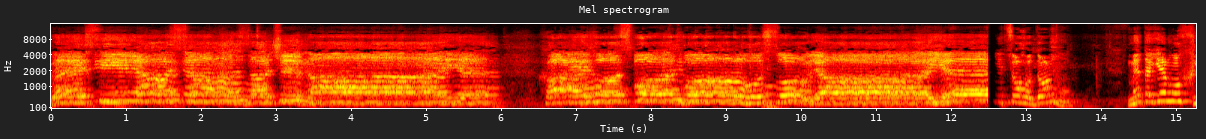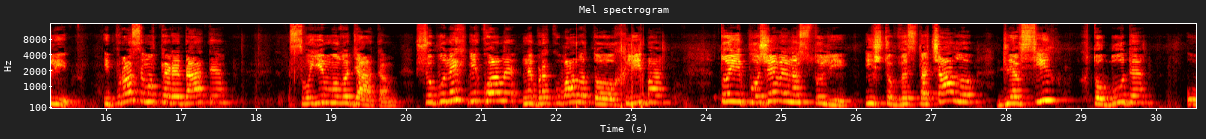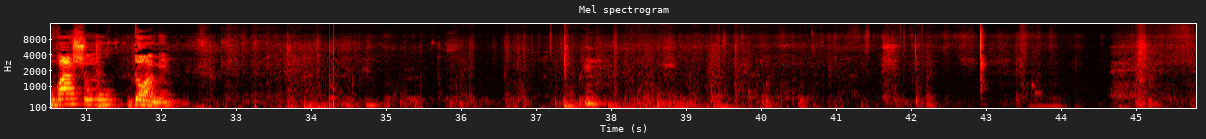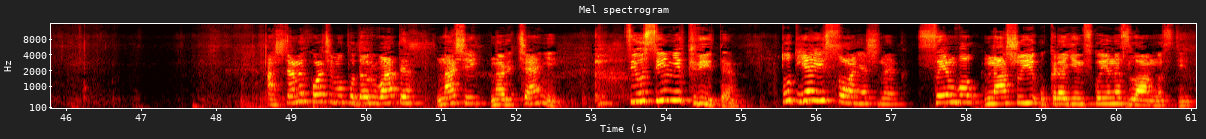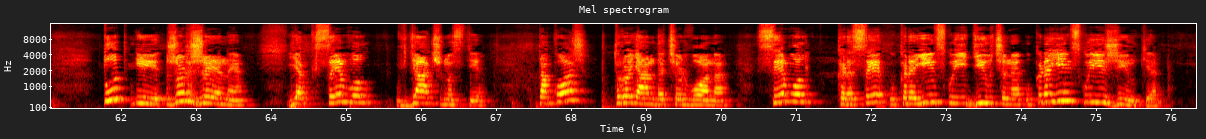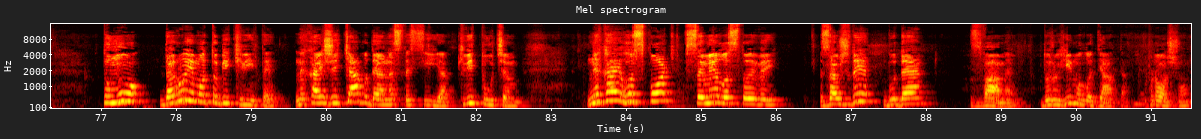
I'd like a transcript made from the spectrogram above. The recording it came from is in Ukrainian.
весіляся зачинає, хай Господь. Цього дому ми даємо хліб і просимо передати своїм молодятам, щоб у них ніколи не бракувало того хліба. Тої поживи на столі, і щоб вистачало для всіх хто буде у вашому домі. А ще ми хочемо подарувати нашій нареченій ці осінні квіти. Тут є і соняшник, символ нашої української незламності. Тут і жоржини, як символ вдячності. Також троянда червона, символ краси української дівчини, української жінки. Тому даруємо тобі квіти. Нехай життя буде Анастасія квітучим. Нехай Господь всемилостивий завжди буде з вами. Дорогі молодята, прошу.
